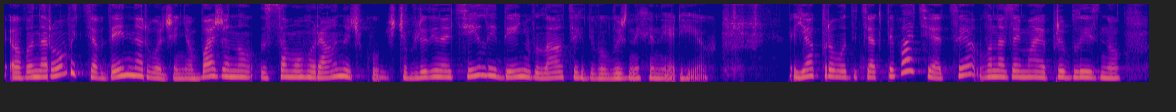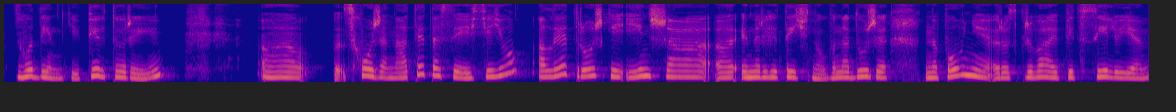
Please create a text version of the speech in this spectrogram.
Е, Вона робиться в день народження, бажано з самого раночку, щоб людина цілий день була в цих дивовижних енергіях. Як проводиться активація? Це вона займає приблизно годинки півтори. Схожа на тета-сесію, але трошки інша енергетично. Вона дуже наповнює, розкриває, підсилює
